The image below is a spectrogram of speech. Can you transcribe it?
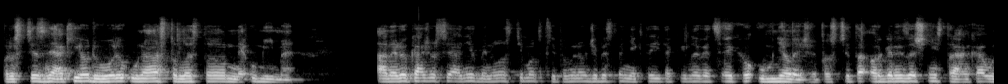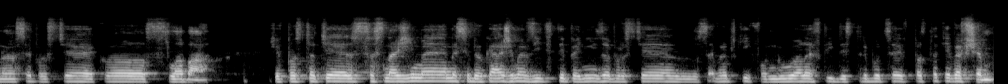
Prostě z nějakého důvodu u nás tohle to neumíme. A nedokážu si ani v minulosti moc připomenout, že bychom některé takovéhle věci jako uměli, že prostě ta organizační stránka u nás je prostě jako slabá že v podstatě se snažíme, my si dokážeme vzít ty peníze prostě z evropských fondů, ale v té distribuci v podstatě ve všem.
